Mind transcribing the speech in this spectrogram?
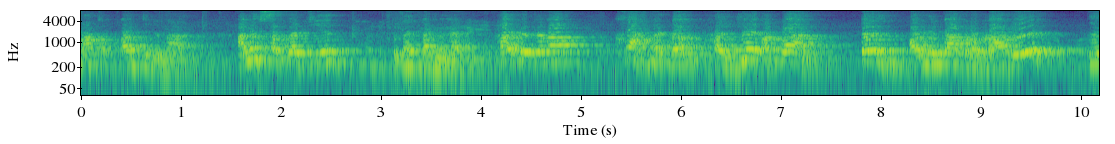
មកចាប់ដើមចិត្តដំណើរអានេះសត្វតែជាចំណេះដឹងហ្នឹងហើយពេលកណាខ្វះចំណេះដឹងហើយយកអត់បានទៅឲ្យមានការប្រឹងប្រែងទេគឺ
